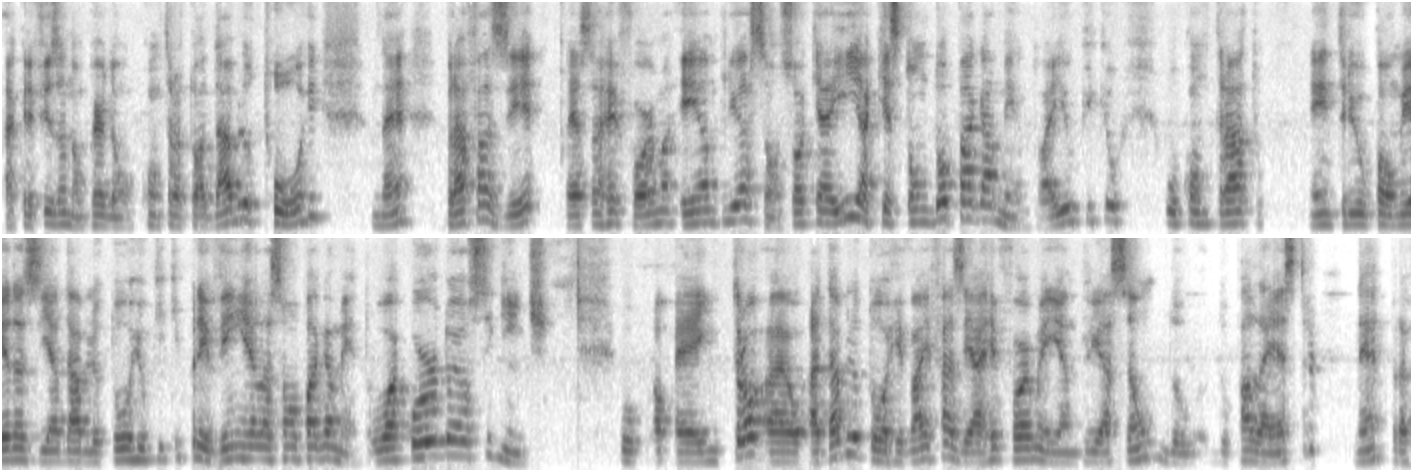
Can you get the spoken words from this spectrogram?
a Crefisa não, perdão, contratou a W Torre, né, para fazer essa reforma e ampliação. Só que aí a questão do pagamento, aí o que, que o, o contrato entre o Palmeiras e a W Torre, o que, que prevê em relação ao pagamento? O acordo é o seguinte: o, é, a W Torre vai fazer a reforma e ampliação do, do palestra, né, para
